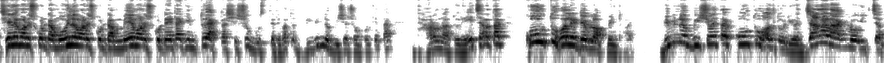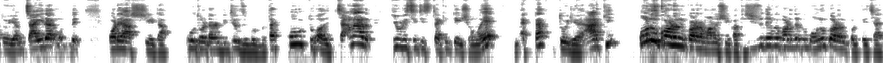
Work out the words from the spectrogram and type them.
ছেলে মানুষ কোনটা, মহিলা মানুষ কোনটা, মেয়ে মানুষ কোনটা, এটা কিন্তু একটা শিশু বুঝতে থাকে অর্থাৎ বিভিন্ন বিষয় সম্পর্কে তার ধারণা তৈরি এছাড়া তার কৌতূহলের ডেভেলপমেন্ট হয়। বিভিন্ন বিষয়ে তার কৌতূহল তৈরি হয়। জানার আগ্রহ, ইচ্ছা তৈরি আমি চাহিদার মধ্যে পরে আসছি এটা। কৌতূহলটা ডিটেলস বলব। তার কৌতূহল, জানার কিউরিসিটিসটা কিন্তু এই সময়ে একটা তৈরি হয়। আর কি? অনুকরণ করার মানসিকতা। শিশুদেরকে, বড়দের খুব অনুকরণ করতে চায়।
